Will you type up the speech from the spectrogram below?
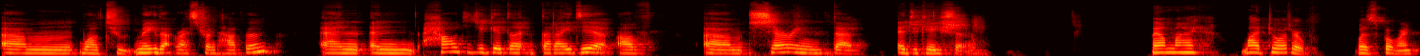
um, well, to make that restaurant happen. And, and how did you get that, that idea of um, sharing that education? Well, my my daughter was born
